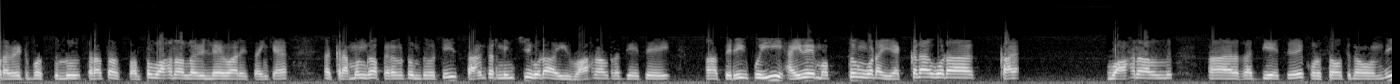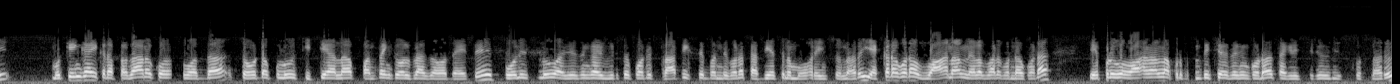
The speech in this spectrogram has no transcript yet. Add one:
ప్రైవేట్ బస్సులు తర్వాత సొంత వాహనాల్లో వెళ్ళే వారి సంఖ్య క్రమంగా క్రమంగా పెరగడంతో సాయంత్రం నుంచి కూడా ఈ వాహనాల రద్దీ అయితే పెరిగిపోయి హైవే మొత్తం కూడా ఎక్కడా కూడా కా- వాహనాలు రద్దీ అయితే కొనసాగుతూనే ఉంది. ముఖ్యంగా ఇక్కడ ప్రధాన కోర్టు వద్ద తోటపులు చిట్యాల పంతంగి టోల్ ప్లాజా వద్ద అయితే పోలీసులు అదేవిధంగా వీటితో పాటు ట్రాఫిక్ సిబ్బంది కూడా పెద్ద ఎత్తున మోహరించున్నారు. ఎక్కడ కూడా వాహనాలు నిలబడకుండా కూడా ఎప్పుడు వాహనాలను అప్పుడు పంపించే విధంగా కూడా తగిన చర్యలు తీసుకుంటున్నారు.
